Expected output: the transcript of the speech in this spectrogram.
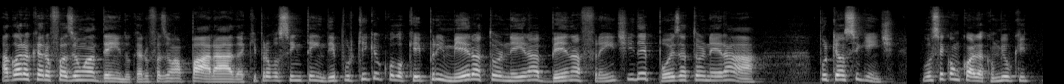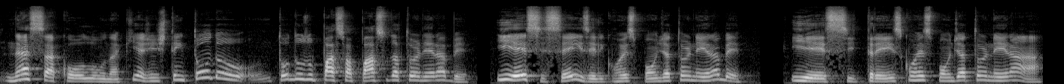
Agora eu quero fazer um adendo, quero fazer uma parada aqui para você entender por que, que eu coloquei primeiro a torneira B na frente e depois a torneira A. Porque é o seguinte, você concorda comigo que nessa coluna aqui a gente tem todo, todo o passo a passo da torneira B. E esse 6 ele corresponde à torneira B. E esse 3 corresponde à torneira A.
